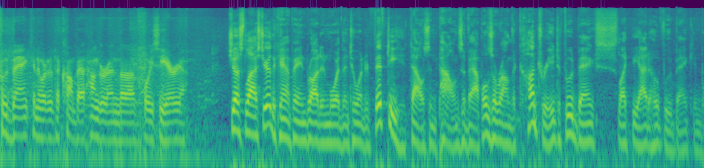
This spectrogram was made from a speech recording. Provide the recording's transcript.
Food Bank in order to combat hunger in the Boise area. Just last year, the campaign brought in more than 250,000 pounds of apples around the country to food banks like the Idaho Food Bank in Boise.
